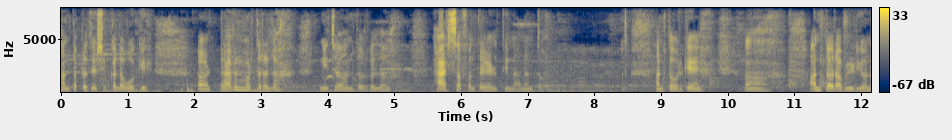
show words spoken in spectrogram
ಅಂಥ ಪ್ರದೇಶಕ್ಕೆಲ್ಲ ಹೋಗಿ ಟ್ರಾವೆಲ್ ಮಾಡ್ತಾರಲ್ಲ. ನಿಜ ಅಂಥವ್ರಿಗೆಲ್ಲ ಹ್ಯಾಟ್ಸ್ ಆಫ್ ಅಂತ ಹೇಳ್ತೀನಿ ನಾನಂತೂ. ಅಂಥವ್ರಿಗೆ ಅಂಥವ್ರ ಆ ವಿಡಿಯೋನ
